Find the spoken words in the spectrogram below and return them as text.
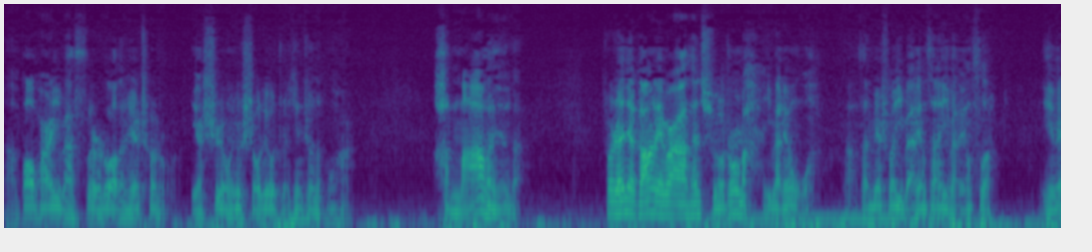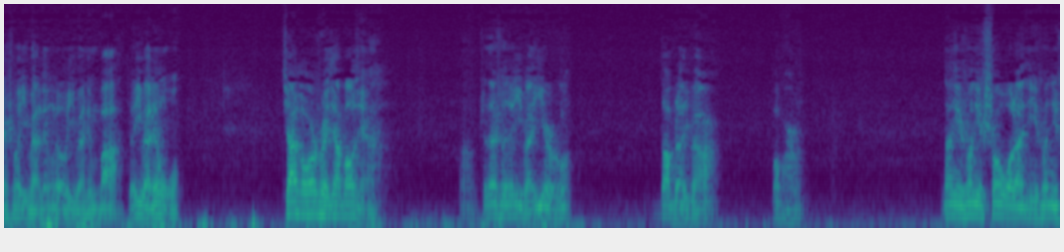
啊，包牌一百四十多的这些车主，也适用于手里有准新车的同行。很麻烦，现在说人家港里边啊，咱取个中吧，一百零五啊，咱别说一百零三、一百零四了，也别说一百零六、一百零八，就一百零五，加购置税加保险，啊，这台车就一百一十多，到不了一百二，包牌了。那你说你收过来，你说你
